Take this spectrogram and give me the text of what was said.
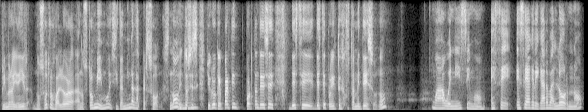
primero añadir nosotros valor a nosotros mismos y también a las personas, ¿no? Entonces, yo creo que parte importante de, ese, de, este, de este proyecto es justamente eso, ¿no? Wow, buenísimo. Ese, ese agregar valor, ¿no?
